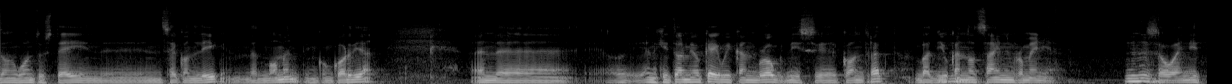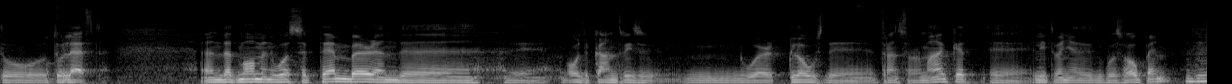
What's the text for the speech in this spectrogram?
don't want to stay in the in second league in that moment in Concordia. And, uh, and he told me, okay, we can broke this uh, contract, but you mm -hmm. cannot sign in Romania. Mm -hmm. So I need to, okay. to left and that moment was September, and uh, all the countries mm, were closed the transfer market. Lithuania was open, mm-hmm.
